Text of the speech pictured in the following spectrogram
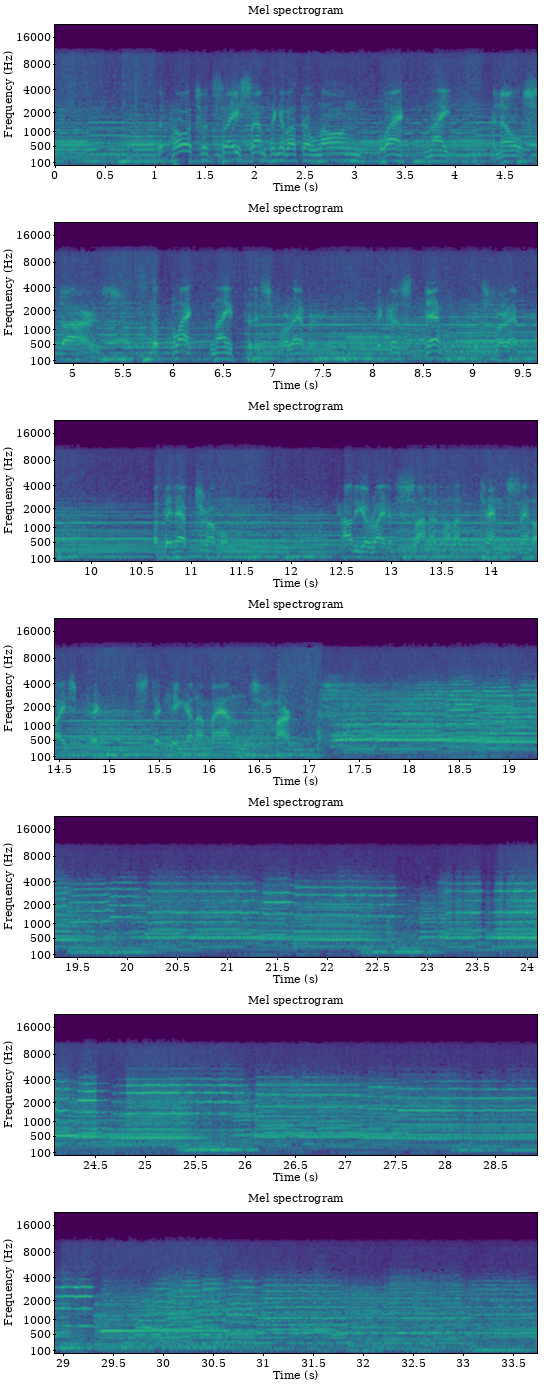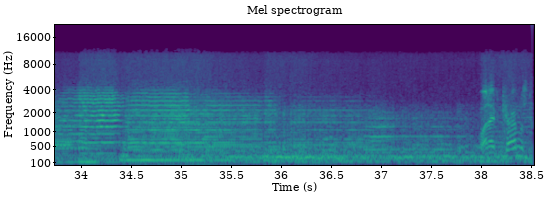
The poets would say something about the long black night and no stars. The black night that is forever. Because death is forever. But they'd have trouble. How do you write a sonnet on a 10 cent ice pick sticking in a man's heart?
